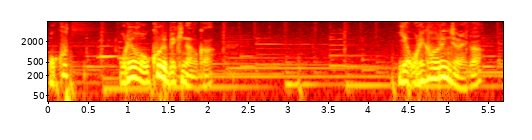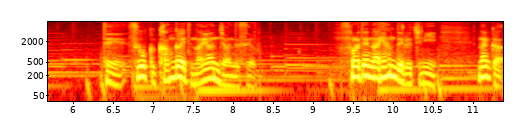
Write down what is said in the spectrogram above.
怒俺は怒るべきなのか？いや俺が悪いんじゃないか？ってすごく考えて悩んじゃうんですよ。それで悩んでるうちになんか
